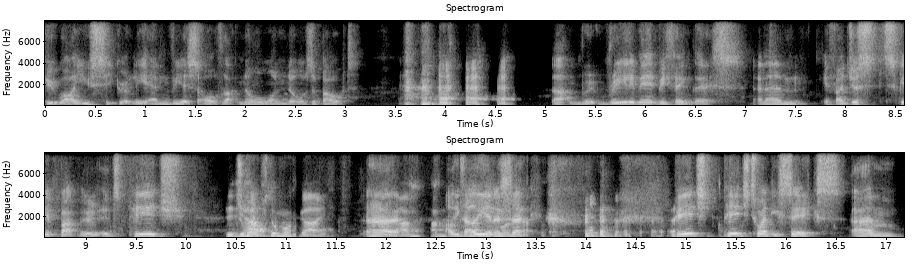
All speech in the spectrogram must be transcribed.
who are you secretly envious of that no one knows about that re- really made me think this. And then if I just skip back, it's page. Did you 20... have someone, guy? Uh, i will tell you in a sec. page page twenty six. Um,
